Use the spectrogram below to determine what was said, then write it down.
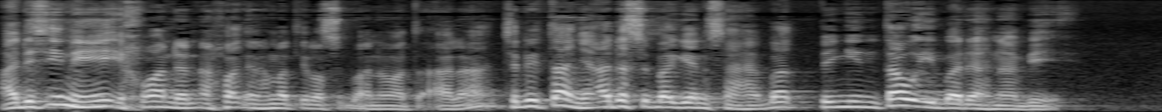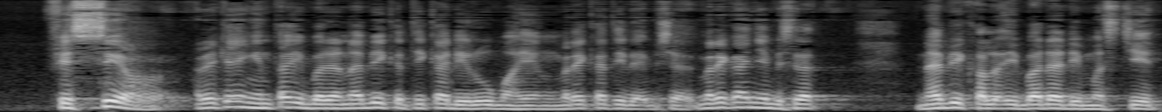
Hadis ini ikhwan dan akhwat yang rahmatillah subhanahu wa taala, ceritanya ada sebagian sahabat ingin tahu ibadah Nabi. Fisir, mereka ingin tahu ibadah Nabi ketika di rumah yang mereka tidak bisa. Mereka hanya bisa lihat Nabi kalau ibadah di masjid.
